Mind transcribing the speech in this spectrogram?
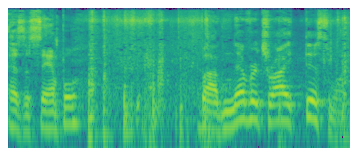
as a sample, but I've never tried this one.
